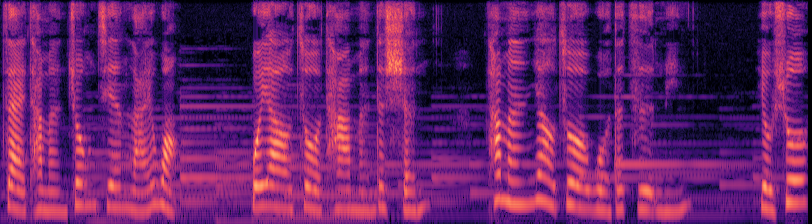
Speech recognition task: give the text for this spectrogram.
在他们中间来往。我要做他们的神，他们要做我的子民。”有说：“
